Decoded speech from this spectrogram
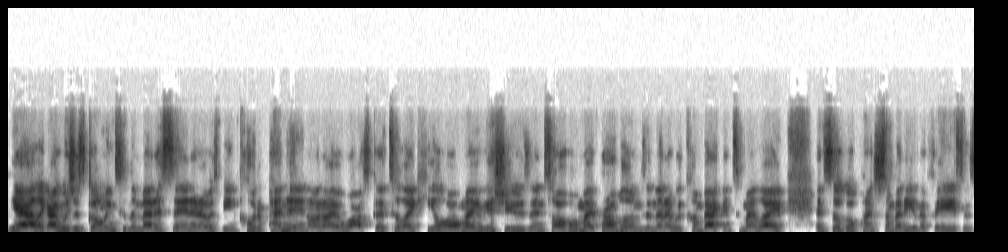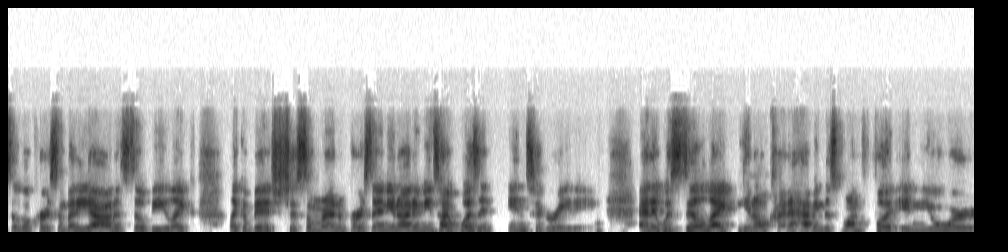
yeah, like I was just going to the medicine and I was being codependent on ayahuasca to like heal all my issues and solve all my problems. And then I would come back into my life and still go punch somebody in the face and still go curse somebody out and still be like like a bitch to some random person. You know what I mean? So I wasn't integrating. And it was still like, you know, kind of having this one foot in your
